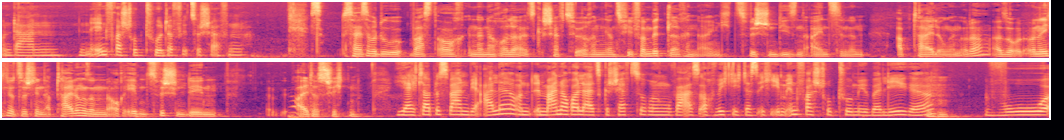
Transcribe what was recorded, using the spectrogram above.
und dann eine Infrastruktur dafür zu schaffen. Das heißt aber, du warst auch in deiner Rolle als Geschäftsführerin ganz viel Vermittlerin eigentlich zwischen diesen einzelnen Abteilungen, oder? Also oder nicht nur zwischen den Abteilungen, sondern auch eben zwischen den äh, Altersschichten. Ja, ich glaube, das waren wir alle. Und in meiner Rolle als Geschäftsführerin war es auch wichtig, dass ich eben Infrastruktur mir überlege, mhm. wo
